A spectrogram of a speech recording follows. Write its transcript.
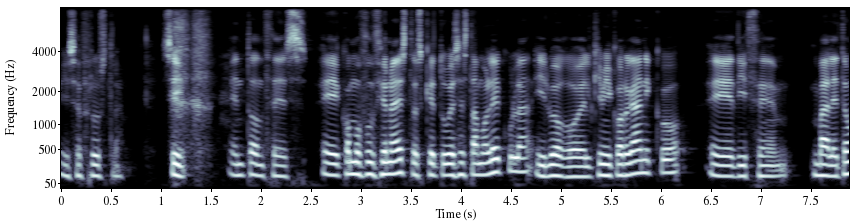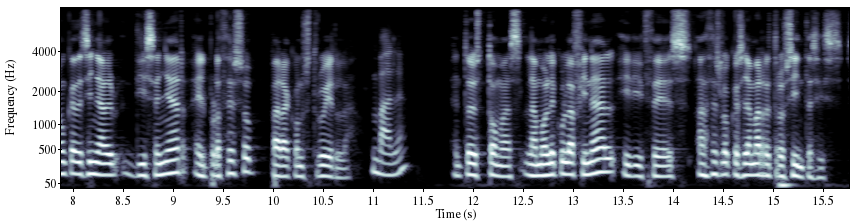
Y, se frustra. Sí. Entonces, eh, ¿cómo funciona esto? Es que tú ves esta molécula y luego el químico orgánico eh, dice, vale, tengo que diseñar, diseñar el proceso para construirla. Vale. Entonces tomas la molécula final y dices, haces lo que se llama retrosíntesis,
